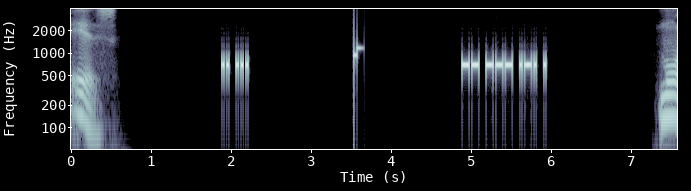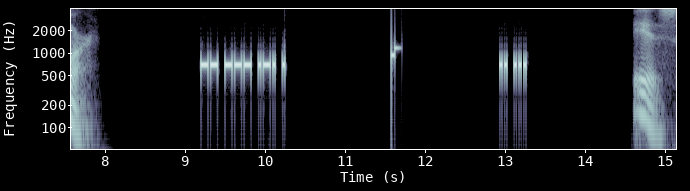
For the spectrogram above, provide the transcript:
Is. More. Is.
